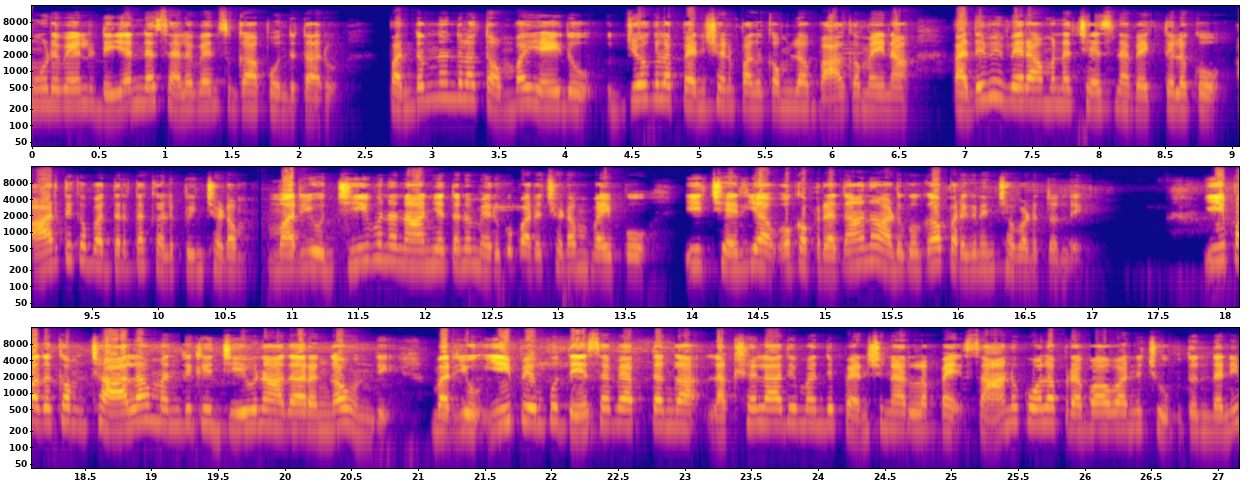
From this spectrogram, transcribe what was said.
మూడు వేలు డిఎన్ఎస్ అలవెన్స్గా పొందుతారు. పంతొమ్మిది వందల తొంభై ఐదు ఉద్యోగుల పెన్షన్ పథకంలో భాగమైన పదవి విరామణ చేసిన వ్యక్తులకు ఆర్థిక భద్రత కల్పించడం మరియు జీవన నాణ్యతను మెరుగుపరచడం వైపు ఈ చర్య ఒక ప్రధాన అడుగుగా పరిగణించబడుతుంది. ఈ పథకం చాలా మందికి జీవనాధారంగా ఉంది మరియు ఈ పెంపు దేశవ్యాప్తంగా లక్షలాది మంది పెన్షనర్లపై సానుకూల ప్రభావాన్ని చూపుతుందని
